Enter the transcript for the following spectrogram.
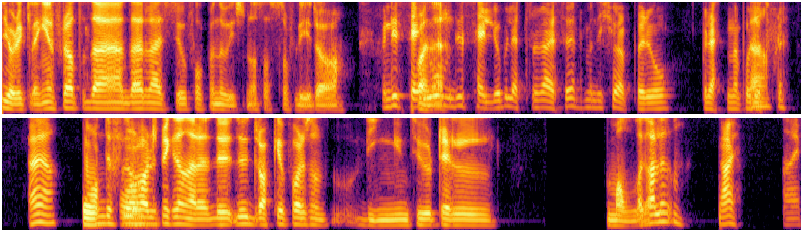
gjør de ikke lenger, for at der, der reiser jo folk med Norwegian og SAS og flyr og Men de selger, jo, de selger jo billetter og reiser, men de kjøper jo billettene på Ja. rutefly. Ja, ja. Men du, får- du har liksom ikke den der, du, du drakk jo på liksom Ving-tur til Malaga, liksom. Nei. inte,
